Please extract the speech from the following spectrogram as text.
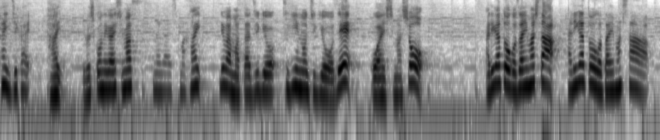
はい次回。はい。よろしくお願いします。お願いします。はい。ではまた授業次の授業でお会いしましょう。ありがとうございました。ありがとうございました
